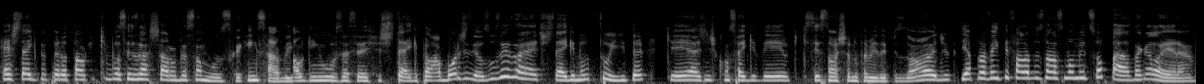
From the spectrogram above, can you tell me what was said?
hashtag Peperotal o que, que vocês acharam dessa música. Quem sabe alguém usa essa hashtag. Pelo amor de Deus, use essa hashtag no Twitter, que a gente consegue ver o que, que vocês estão achando também do episódio. E aproveita e fala dos nossos momentos sopados, da galera.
